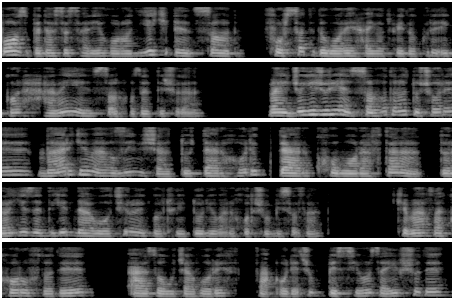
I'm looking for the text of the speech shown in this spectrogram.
باز به دست سریع قرآن یک انسان فرصت دوباره حیات پیدا کنه. انگار همه انسان ها زنده شدن. و اینجا یه جوری انسان ها دارن دچار مرگ مغزی میشن. در حال در کما رفتنن. دارن یه زندگی نواتی رو انگار توی دنیا برای خودشون می‌سازن که مغز از کار افتاده اعضا و جوارح فعالیتشون بسیار ضعیف شده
